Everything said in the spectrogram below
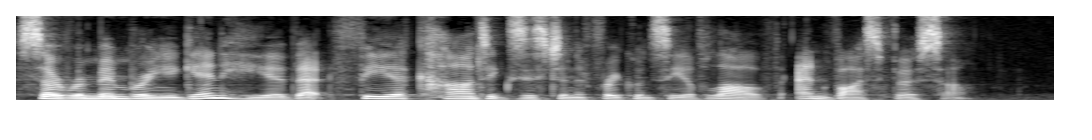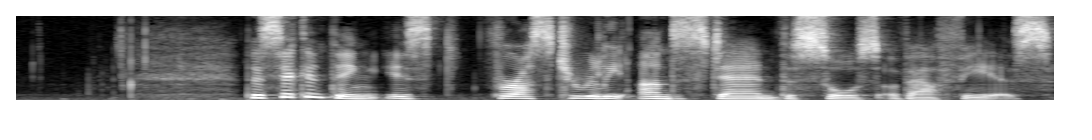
So, remembering again here that fear can't exist in the frequency of love and vice versa. The second thing is for us to really understand the source of our fears.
